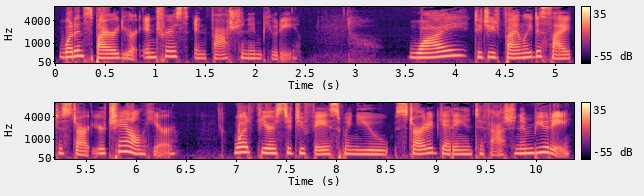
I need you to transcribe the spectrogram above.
what inspired your interest in fashion and beauty. Why did you finally decide to start your channel here? What fears did you face when you started getting into fashion and beauty?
